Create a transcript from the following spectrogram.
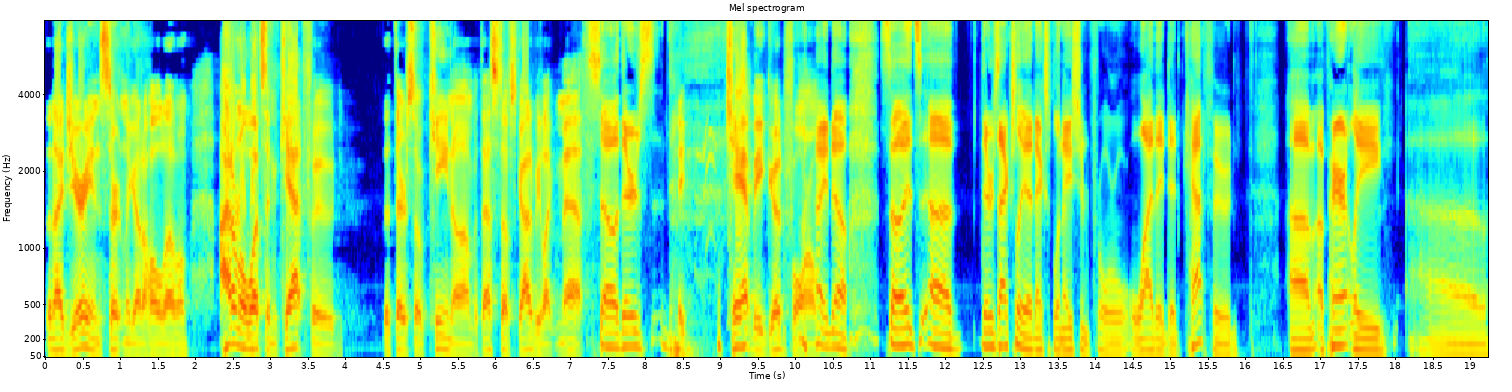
the Nigerians certainly got a hold of them. I don't know what's in cat food that they're so keen on, but that stuff's got to be like meth. so there's It can't be good for them. i know so it's uh there's actually an explanation for why they did cat food um apparently uh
